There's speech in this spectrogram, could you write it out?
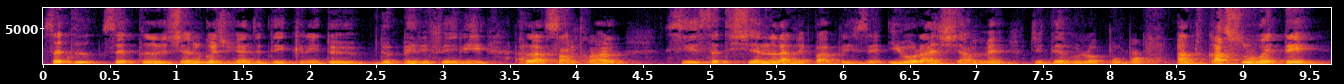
cette, cette chaîne que je viens de décrire de, de périphérie à la centrale, si cette chaîne-là n'est pas brisée, il n'y aura jamais de développement. En tout cas, souhaité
